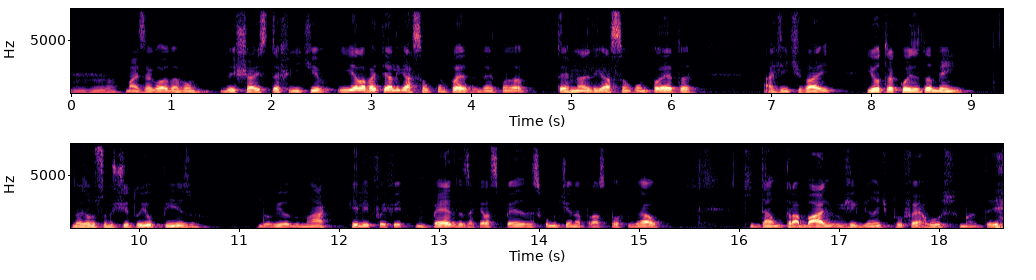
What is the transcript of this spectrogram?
Uhum. Mas agora nós vamos deixar isso definitivo e ela vai ter a ligação completa, né? Quando terminar a ligação completa, a gente vai. E outra coisa também, nós vamos substituir o piso do Vila do Mar, que ele foi feito com pedras, aquelas pedras como tinha na Praça Portugal, que dá um trabalho gigante para o ferruço manter,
